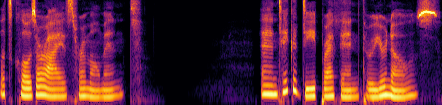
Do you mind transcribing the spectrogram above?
let's close our eyes for a moment and take a deep breath in through your nose.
